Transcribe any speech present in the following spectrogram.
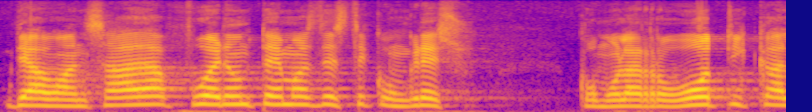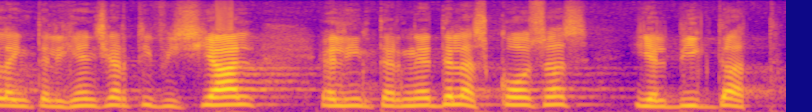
de avanzada fueron temas de este Congreso, como la robótica, la inteligencia artificial, el Internet de las cosas y el Big Data.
